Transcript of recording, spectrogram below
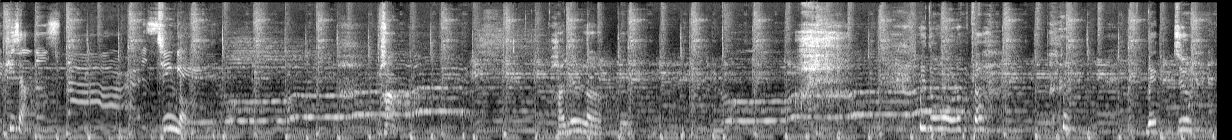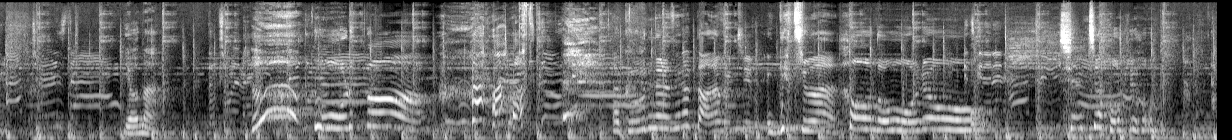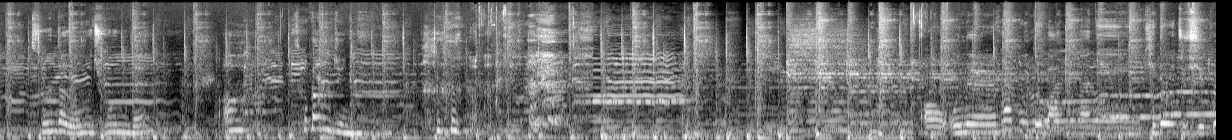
피자, 찐거, 밥, 바닐라 라떼. 아, 이거 너무 어렵다. 맥주, 연아. 헉, 너무 어렵다. 아, 그분들은 생각도 안 하고 있지, 있겠지만, 어, 너무 어려워. 진짜 어려워. 둘 다 너무 좋은데? 아, 서강준님. 어, 오늘 화보도 많이 많이 기대해 주시고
